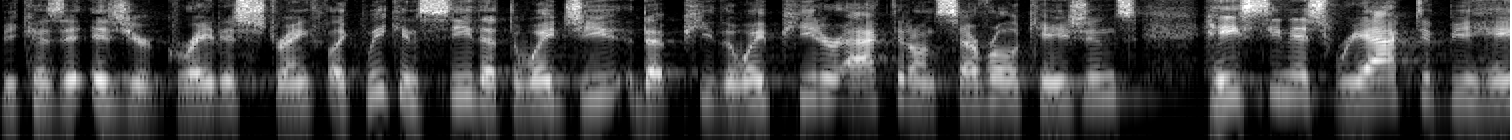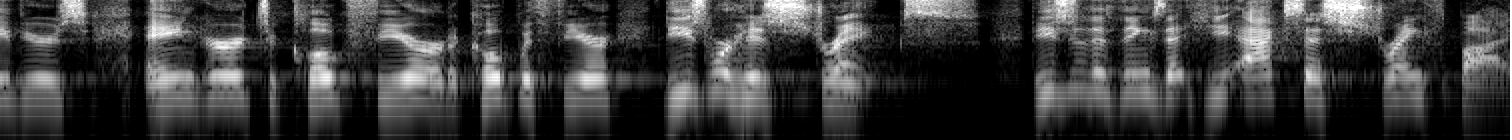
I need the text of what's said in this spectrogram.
because it is your greatest strength. Like we can see that the way that P, the way Peter acted on several occasions, hastiness, reactive behaviors, anger to cloak fear or to cope with fear, these were his strengths. These are the things that he accessed strength by.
